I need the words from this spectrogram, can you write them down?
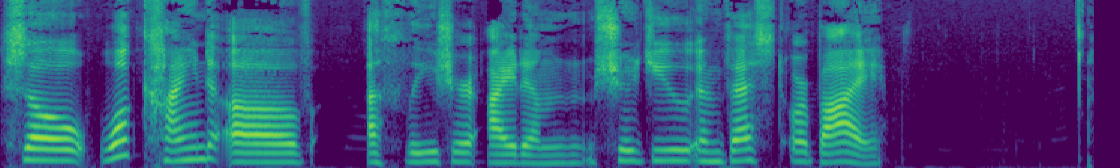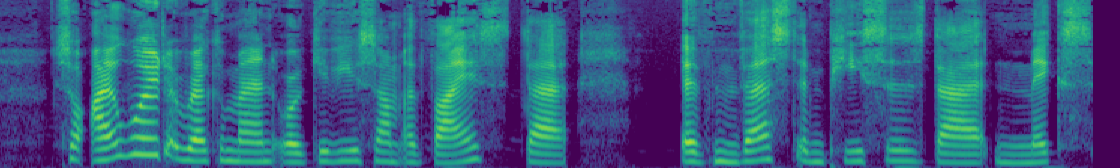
So what kind of athleisure item should you invest or buy? So I would recommend or give you some advice that invest in pieces that mix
